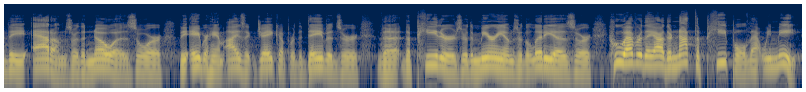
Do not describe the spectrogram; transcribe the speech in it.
the Adams or the Noahs or the Abraham, Isaac, Jacob or the Davids or the, the Peters or the Miriams or the Lydias or whoever they are. They're not the people that we meet.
